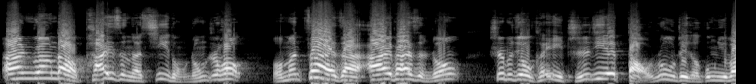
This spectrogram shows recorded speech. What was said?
安装到 Python 的系统中之后，我们再在 IPython 中，是不是就可以直接导入这个工具包，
